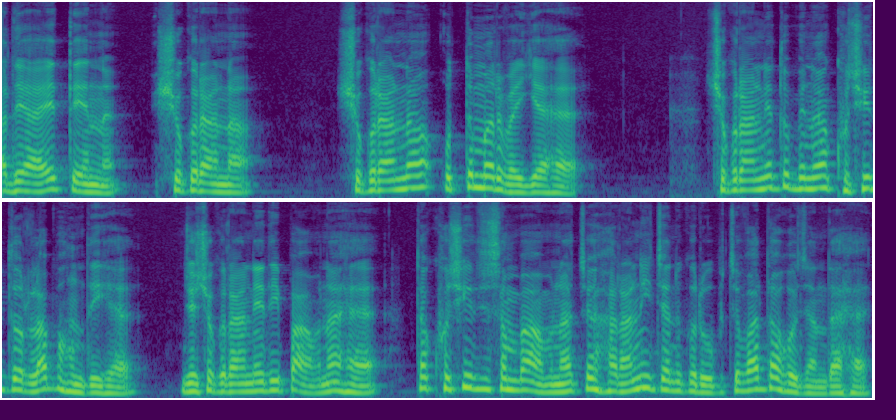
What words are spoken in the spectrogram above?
ਅਧਿਆਇ 3 ਸ਼ੁਕਰਾਨਾ। ਸ਼ੁਕਰਾਨਾ ਉੱਤਮ ਰਵੱਈਆ ਹੈ। ਸ਼ੁਕਰਾਨੇ ਤੋਂ ਬਿਨਾਂ ਖੁਸ਼ੀ ਦੁਰਲੱਭ ਹੁੰਦੀ ਹੈ। ਜੇ ਸ਼ੁਕਰਾਨੇ ਦੀ ਭਾਵਨਾ ਹੈ, ਤਾਂ ਖੁਸ਼ੀ ਦੀ ਸੰਭਾਵਨਾ 'ਚ ਹੈਰਾਨੀਜਨਕ ਰੂਪ 'ਚ ਵਾਧਾ ਹੋ ਜਾਂਦਾ ਹੈ।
